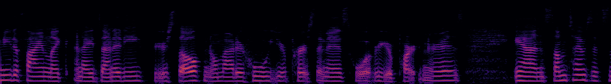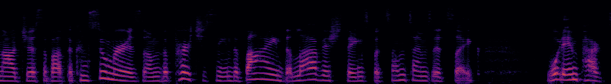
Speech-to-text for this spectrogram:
need to find like an identity for yourself, no matter who your person is, whoever your partner is. And sometimes it's not just about the consumerism, the purchasing, the buying, the lavish things, but sometimes it's like, what impact,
